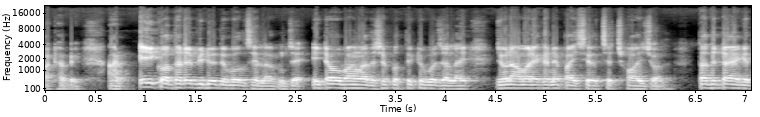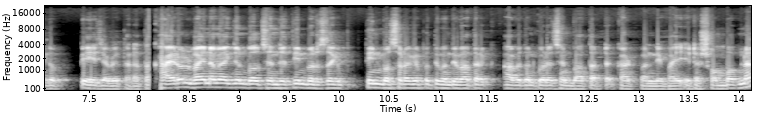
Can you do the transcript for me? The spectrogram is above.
পাঠাবে। আর এই কথাটা ভিডিওতে বলছিলাম যে এটাও বাংলাদেশের প্রত্যেকটা উপজেলায়, যেমন আমার এখানে পাইছে হচ্ছে ছয় জন, তাদের টাকা কিন্তু পেয়ে যাবে তারা। খায়রুল ভাই নামে একজন বলছেন যে তিন বছর আগে, তিন বছর আগে প্রতিবন্ধী ভাতার আবেদন করেছেন, ভাতার কার্ড পাননি। ভাই, এটা সম্ভব না,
